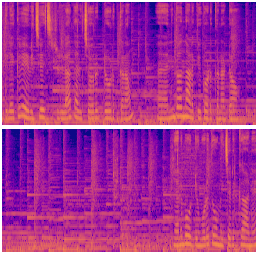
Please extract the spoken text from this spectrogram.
ഇതിലേക്ക് വേവിച്ച് വെച്ചിട്ടുള്ള തലച്ചോറ് ഇട്ട് കൊടുക്കണം. ഇനി ഇതൊന്ന് ഇളക്കി കൊടുക്കണം കേട്ടോ. ഞാൻ ബോട്ടിയും കൂടെ തൂമിച്ചെടുക്കുകയാണ്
